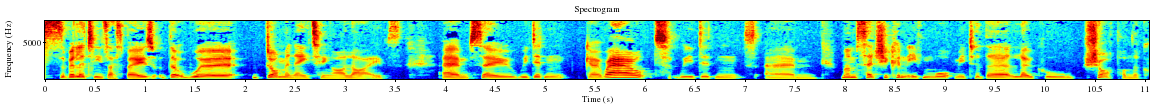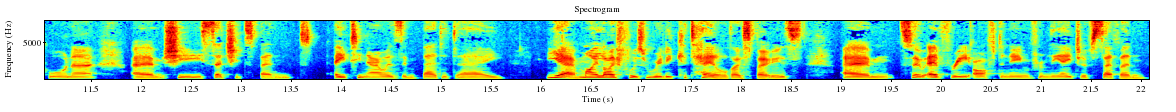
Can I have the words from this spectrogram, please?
disabilities, I suppose, that were dominating our lives. Um, so we didn't go out. We didn't. Um, Mum said she couldn't even walk me to the local shop on the corner. Um, she said she'd spent 18 hours in bed a day. Yeah, my life was really curtailed, I suppose. Um, so every afternoon from the age of seven,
